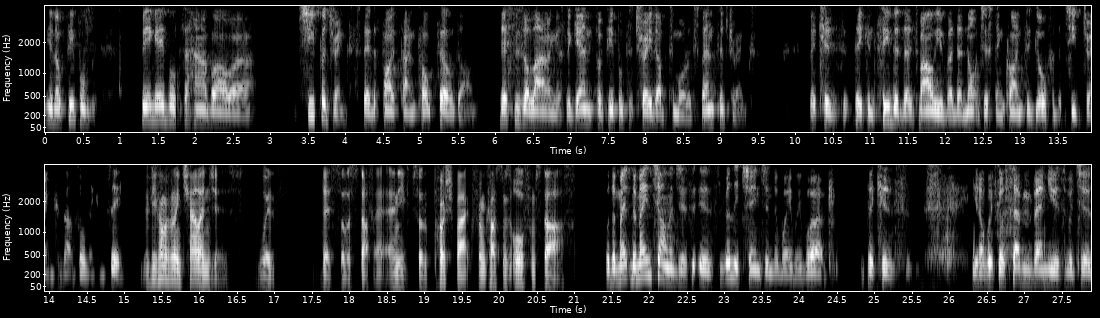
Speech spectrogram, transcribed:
you know, people being able to have our cheaper drinks, say the five pound cocktails on. This is allowing us again for people to trade up to more expensive drinks because they can see that there's value, but they're not just inclined to go for the cheap drink because that's all they can see. If you come up with any challenges with this sort of stuff, any sort of pushback from customers or from staff? Well, the main, the main challenge is, is really changing the way we work because you know we've got seven venues which are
